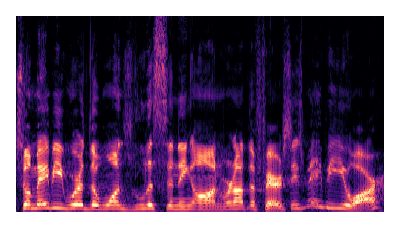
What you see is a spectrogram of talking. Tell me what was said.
So maybe we're the ones listening on. We're not the Pharisees. Maybe you are.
